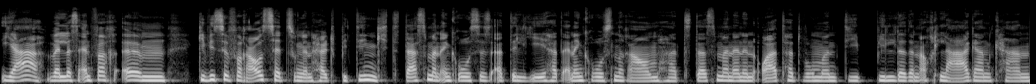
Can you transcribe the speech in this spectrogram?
ja, weil das einfach ähm, gewisse Voraussetzungen halt bedingt, dass man ein großes Atelier hat, einen großen Raum hat, dass man einen Ort hat, wo man die Bilder dann auch lagern kann,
